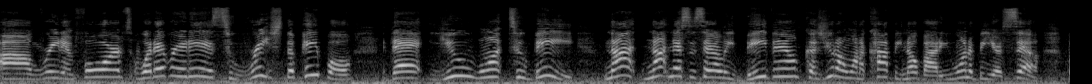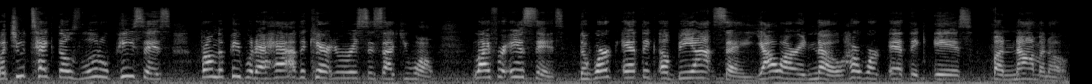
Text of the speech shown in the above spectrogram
um, reading Forbes, whatever it is to reach the people that you want to be. Not not necessarily be them because you don't want to copy nobody. You want to be yourself. But you take those little pieces from the people that have the characteristics like you want. Like for instance, the work ethic of Beyonce. Y'all already know her work ethic is phenomenal.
